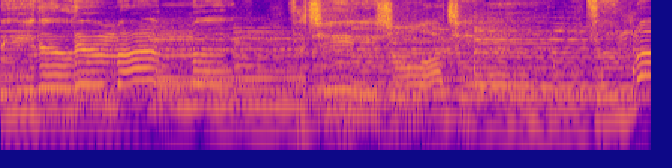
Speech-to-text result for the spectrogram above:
你的脸慢慢在记忆中瓦解，怎么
